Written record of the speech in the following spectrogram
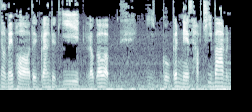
นอนไม่พอตื่นกลางดึกอีก แล้วก็แบบอีก Google Nest ทับที่บ้านมัน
